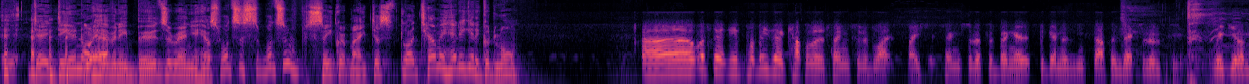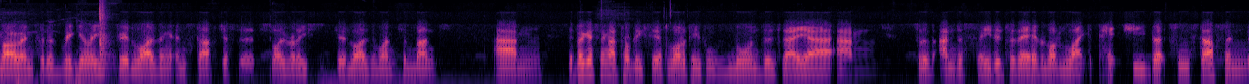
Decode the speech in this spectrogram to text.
do, do you not Yeah. have any birds around your house? What's the, what's the secret, mate? Just like tell me how do you get a good lawn? Uh, what's that? Yeah, probably the couple of things, sort of like basic things, sort of for beginners and stuff, is that sort of regular mowing, sort of regularly fertilising it and stuff, just a slow release fertiliser once a month. Um, the biggest thing I probably see with a lot of people's lawns is they are um, sort of underseeded, so they have a lot of like patchy bits and stuff. And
